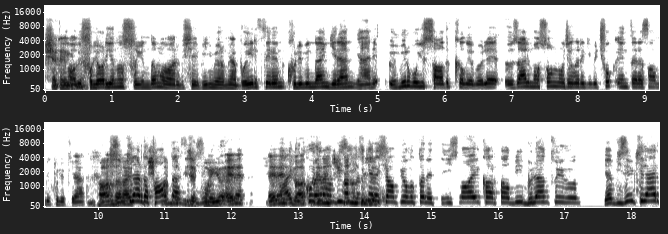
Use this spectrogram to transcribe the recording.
Şaka gibi. abi Florya'nın suyunda mı var bir şey bilmiyorum ya. Bu heriflerin kulübünden giren yani ömür boyu sadık kalıyor. Böyle özel mason hocaları gibi çok enteresan bir kulüp ya. Bizimkiler de tam tersi bizi veriyor. Evet. Evet. Aykut Kocaman bizi iki kere şampiyonluktan etti. İsmail Kartal, bir Bülent Uygun. Ya bizimkiler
